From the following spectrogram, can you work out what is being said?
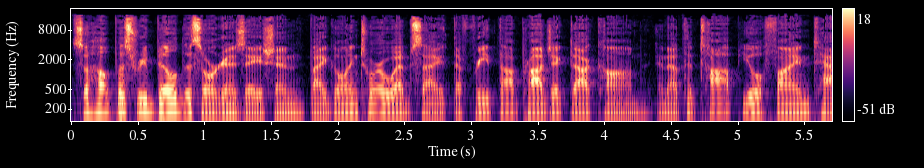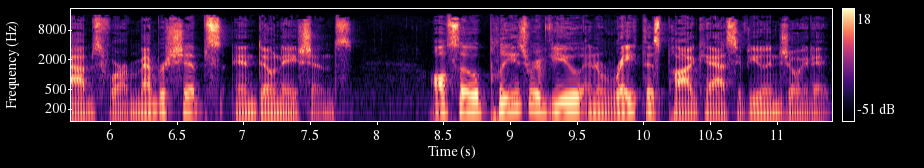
So help us rebuild this organization by going to our website, thefreethoughtproject.com, and at the top you'll find tabs for our memberships and donations. Also, please review and rate this podcast if you enjoyed it.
